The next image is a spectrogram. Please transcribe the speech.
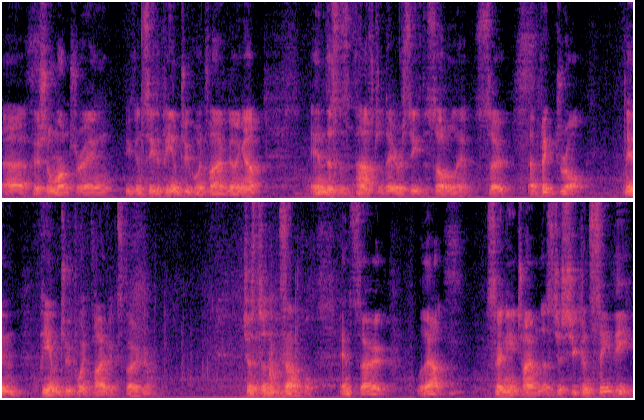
uh, personal monitoring, you can see the PM 2.5 going up, and this is after they received the solar lamps. So a big drop in PM 2.5 exposure, just an example. And so without spending any time on this, just you can see the,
